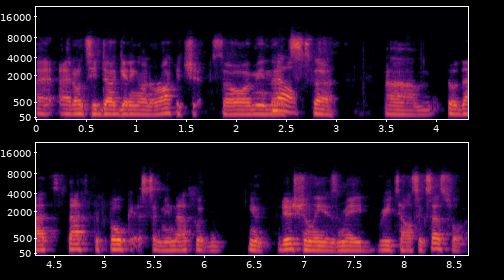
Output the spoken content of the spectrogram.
I, I don't see Doug getting on a rocket ship. So I mean, that's no. uh, um, so that's that's the focus. I mean, that's what you know traditionally has made retail successful.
